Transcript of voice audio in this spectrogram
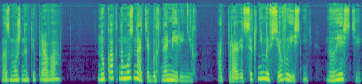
Возможно, ты права. Но как нам узнать об их намерениях? Отправиться к ним и все выяснить. Но Эсти,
